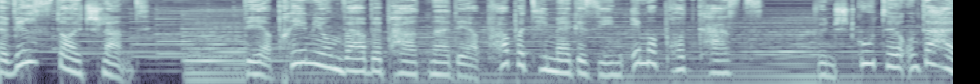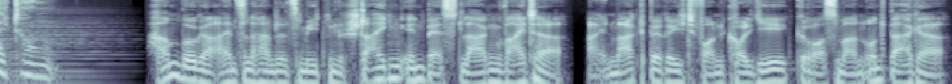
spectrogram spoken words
Seville's Deutschland. Der Premium-Werbepartner der Property Magazine Immo Podcasts wünscht gute Unterhaltung. Hamburger Einzelhandelsmieten steigen in Bestlagen weiter. Ein Marktbericht von Collier, Grossmann und Berger.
